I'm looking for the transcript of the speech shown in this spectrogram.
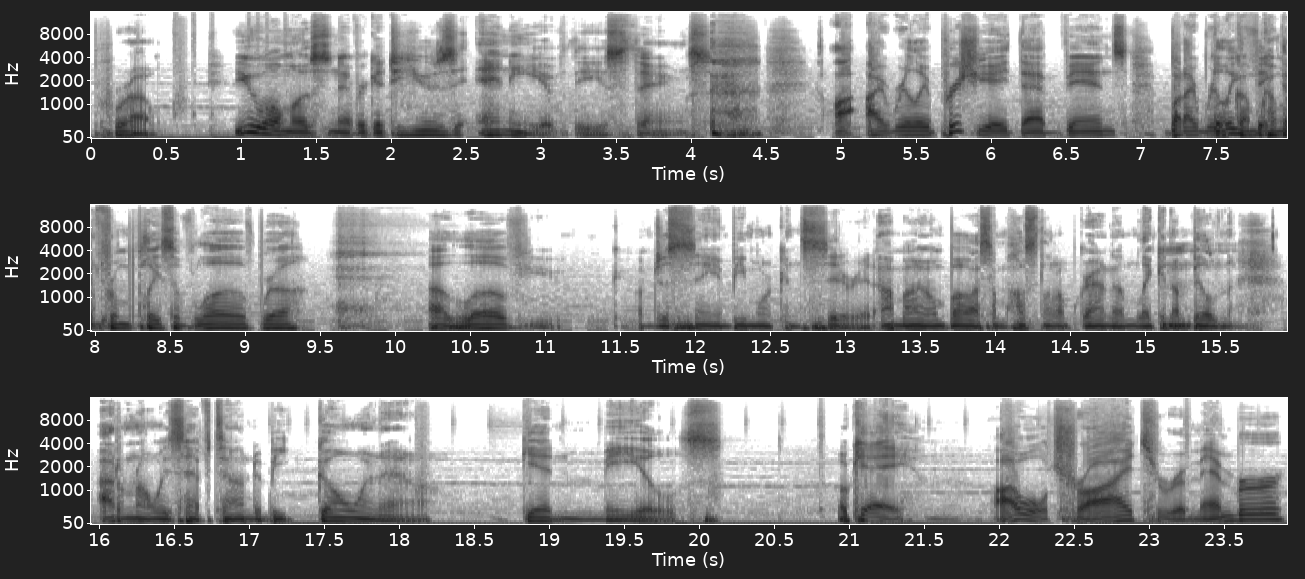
Pro. You almost never get to use any of these things. I, I really appreciate that, Vince, but I really Look, I'm coming from a place of love, bruh. I love you. I'm just saying, be more considerate. I'm my own boss. I'm hustling up ground. I'm linking Mm. up building. I don't always have time to be going out, getting meals. Okay, I will try to remember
